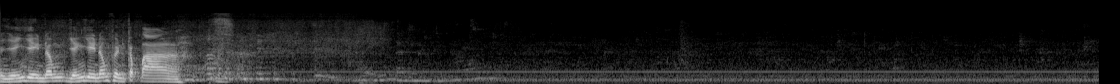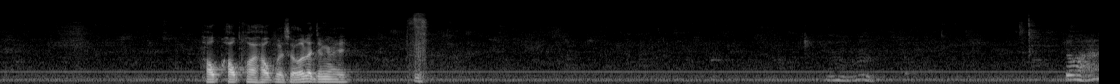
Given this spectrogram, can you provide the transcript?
diễn viên đóng diễn viên đóng phim cấp 3 à. Hụt hụt hồi hụt rồi sửa là cho ngay. Chua hả?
